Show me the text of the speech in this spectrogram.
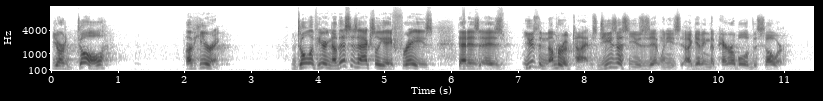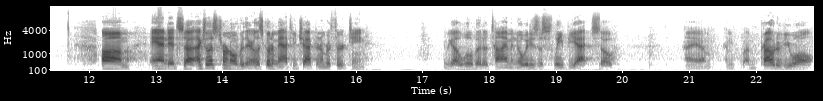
you're dull of hearing. Dull of hearing. Now, this is actually a phrase that is, is used a number of times. Jesus uses it when he's uh, giving the parable of the sower. Um, and it's uh, actually, let's turn over there. Let's go to Matthew chapter number 13. We got a little bit of time, and nobody's asleep yet, so I am I'm, I'm proud of you all.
